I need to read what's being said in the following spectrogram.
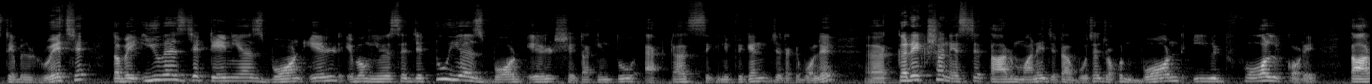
স্টেবল রয়েছে। তবে ইউএস যে টেন ইয়ার্স বন্ড ইল্ড এবং ইউএস এর যে টু ইয়ার্স বন্ড ইল্ড সেটা কিন্তু একটা সিগনিফিক্যান্ট যেটাকে বলে কারেকশন এসছে। তার মানে যেটা বোঝায়, যখন বন্ড ইল্ড ফল করে, তার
